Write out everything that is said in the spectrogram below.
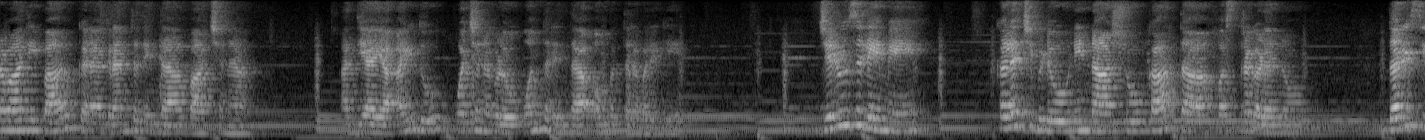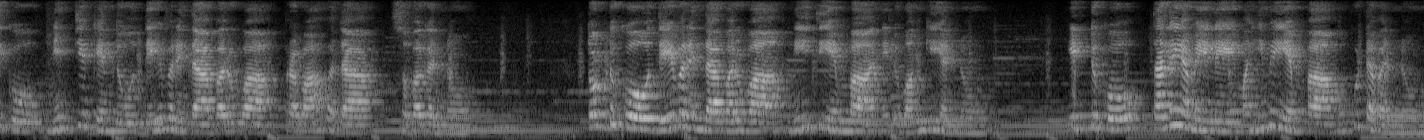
ಪ್ರವಾದಿ ಬಾರುಕನ ಗ್ರಂಥದಿಂದ ವಾಚನ. ಅಧ್ಯಾಯ ಐದು, ವಚನಗಳು ಒಂದರಿಂದ ಒಂಬತ್ತರವರೆಗೆ. ಜೆರೂಸಲೇಮೇ ಕಲಚಿಬಿಡು ನಿನ್ನ ಶೋಕಾರ್ತ ವಸ್ತ್ರಗಳನ್ನು. ಧರಿಸಿಕೊ ನಿತ್ಯಕ್ಕೆಂದು ದೇವರಿಂದ ಬರುವ ಪ್ರಭಾವದ ಸೊಬಗನ್ನು. ತೊಟ್ಟುಕೋ ದೇವರಿಂದ ಬರುವ ನೀತಿ ಎಂಬ ನಿಲುವಂಗಿಯನ್ನು. ಇಟ್ಟುಕೋ ತಲೆಯ ಮೇಲೆ ಮಹಿಮೆ ಎಂಬ ಮುಕುಟವನ್ನು.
